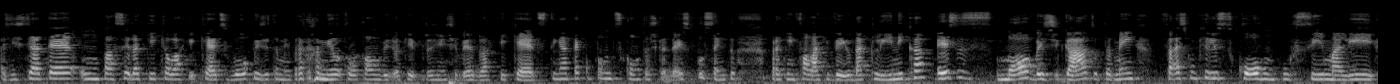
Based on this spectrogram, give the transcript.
A gente tem até um parceiro aqui que é o Arquicats. Vou pedir também pra Camila colocar um vídeo aqui pra gente ver do Arquicats. Tem até cupom de desconto, acho que é 10% pra quem falar que veio da clínica. Esses móveis de gato também faz com que eles corram por cima ali,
